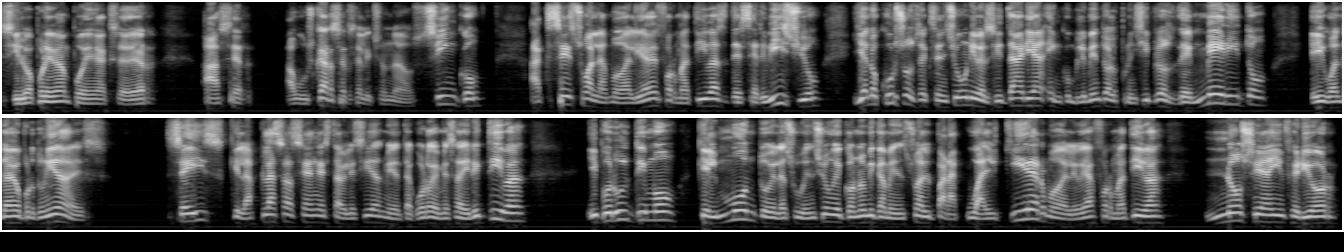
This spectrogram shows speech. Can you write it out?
si lo aprueban pueden acceder a, ser, a buscar ser seleccionados. Cinco, acceso a las modalidades formativas de servicio y a los cursos de extensión universitaria en cumplimiento a los principios de mérito e igualdad de oportunidades. Seis, que las plazas sean establecidas mediante acuerdo de mesa directiva. Y por último, que el monto de la subvención económica mensual para cualquier modalidad formativa no sea inferior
